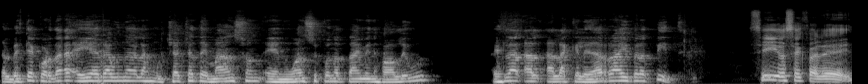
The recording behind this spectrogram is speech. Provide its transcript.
Tal vez te acordás, ella era una de las muchachas de Manson en Once Upon a Time in Hollywood. Es la, a, la que le da Ray Brad Pitt. Sí, yo sé cuál es.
